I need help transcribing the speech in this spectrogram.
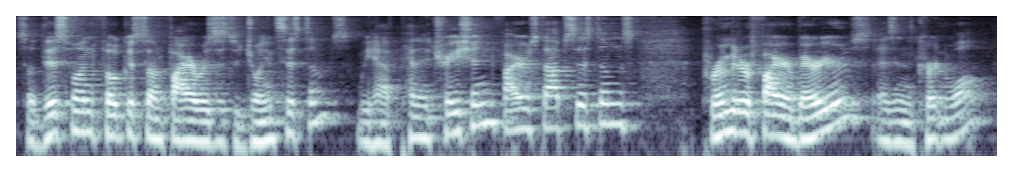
So this one focused on fire resistant joint systems. We have penetration fire stop systems, perimeter fire barriers, as in curtain wall,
